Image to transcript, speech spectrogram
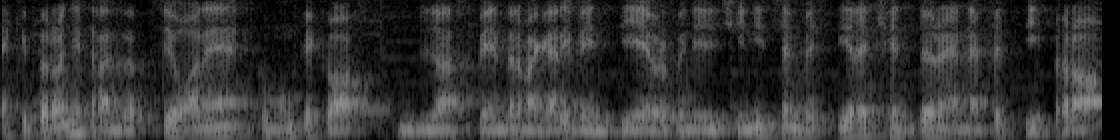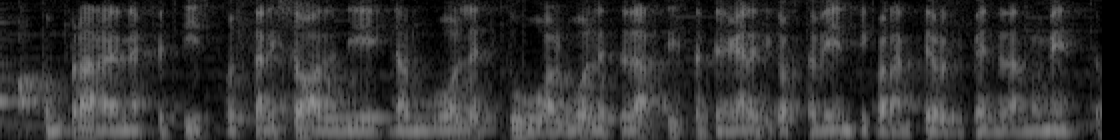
è che per ogni transazione comunque costa, bisogna spendere magari 20 euro, quindi dici inizia a investire 100 euro in NFT, però comprare l'NFT, spostare i soldi dal wallet tuo al wallet dell'artista magari ti costa 20-40 euro, dipende dal momento.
